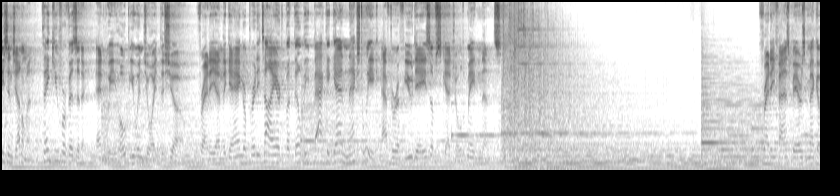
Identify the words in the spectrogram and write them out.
Ladies and gentlemen, thank you for visiting, and we hope you enjoyed the show. Freddy and the gang are pretty tired, but they'll be back again next week after a few days of scheduled maintenance. Freddy Fazbear's Mega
